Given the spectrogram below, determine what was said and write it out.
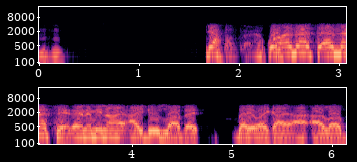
Mhm. Yeah. Well, and that's and that's it. And I mean, I, I do love it. Right? Like I, I, I love.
